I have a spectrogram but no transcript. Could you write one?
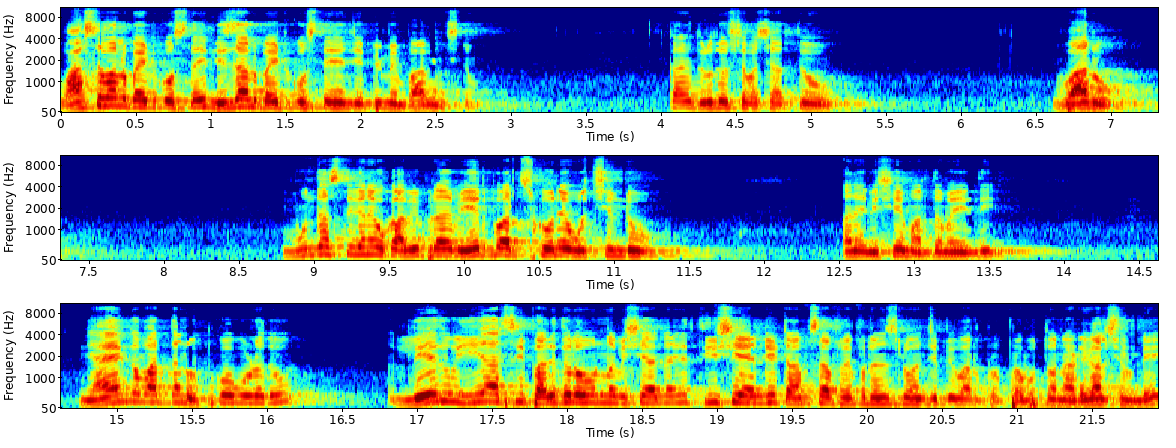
వాస్తవాలు బయటకు వస్తాయి నిజాలు బయటకు వస్తాయి అని చెప్పి మేము భావించినాం. కానీ దురదృష్టవశాత్తు వారు ముందస్తుగానే ఒక అభిప్రాయం ఏర్పరచుకొనే వచ్చిండు అనే విషయం అర్థమైంది. న్యాయంగా వారు దాన్ని ఒప్పుకోకూడదు లేదు ఈఆర్సీ పరిధిలో ఉన్న విషయాన్ని తీసేయండి టర్మ్స్ ఆఫ్ రెఫరెన్స్లో అని చెప్పి వారు ప్రభుత్వాన్ని అడగాల్సి ఉండే.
